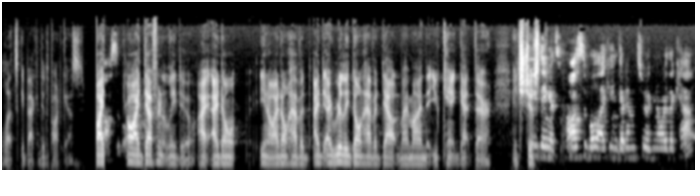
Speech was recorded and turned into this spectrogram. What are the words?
let's get back into the podcast. Oh, I, oh, I definitely do. I, I don't, you know, I don't have a, I, I really don't have a doubt in my mind that you can't get there. It's just. Do you think it's possible I can get him to ignore the cat?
